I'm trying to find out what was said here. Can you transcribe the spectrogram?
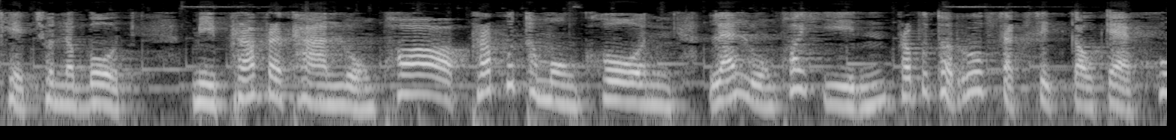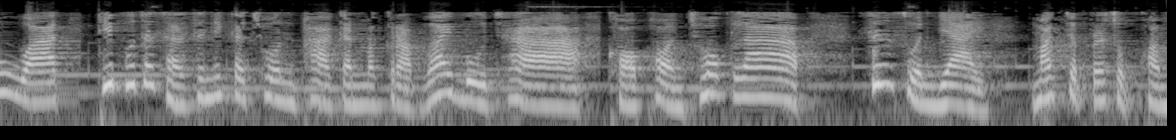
เขตชนบท มีพระประธานหลวงพ่อ พระพุทธมงคล และหลวงพ่อหิน พระพุทธรูปศักดิ์สิทธิ์เก่าแก่คู่วัด ที่พุทธศาสนิกชนพากันมากราบไหว้บูชา ขอพรโชคลาภซึ่งส่วนใหญ่มักจะประสบความ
